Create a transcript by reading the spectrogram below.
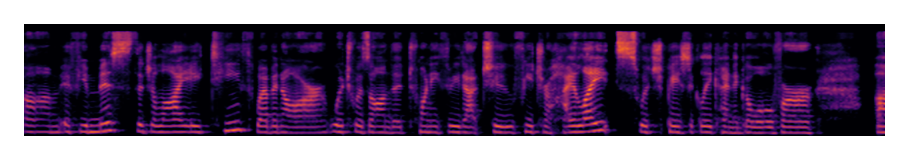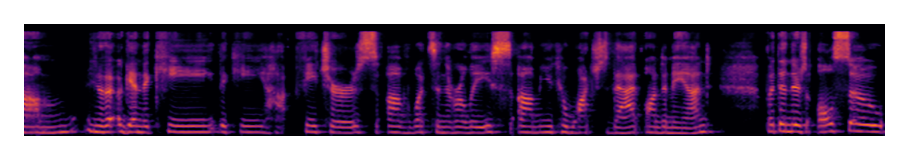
um, if you missed the July 18th webinar, which was on the 23.2 feature highlights, which basically kind of go over um, you know, again, the key the key hot features of what's in the release. Um, you can watch that on demand, but then there's also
